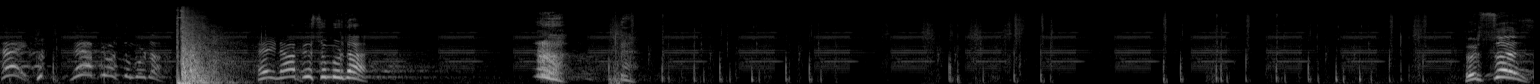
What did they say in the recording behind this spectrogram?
Hey! Ne yapıyorsun burada? Hey ne yapıyorsun burada? Hırsız!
